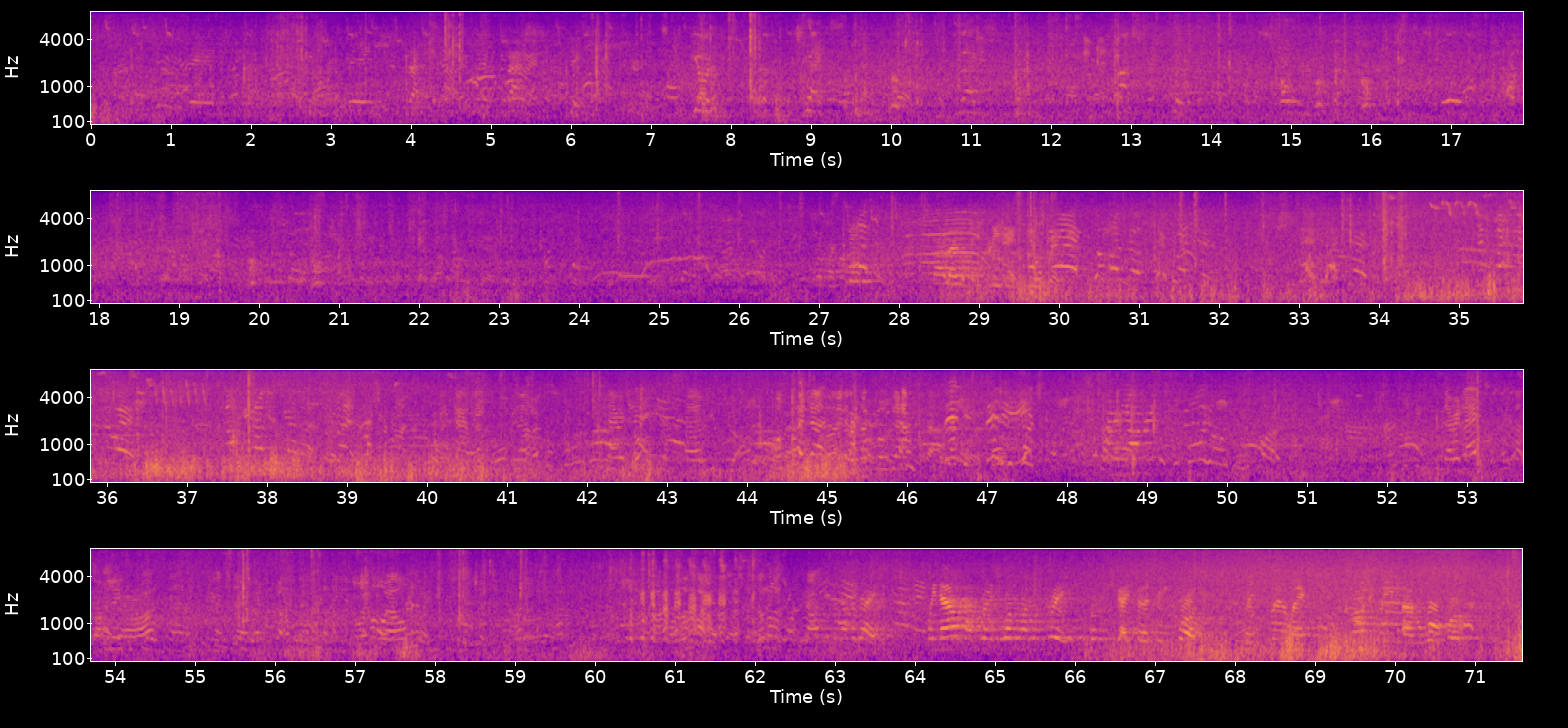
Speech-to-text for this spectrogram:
We race 113, Women's Gate 13 quad, with Spurway commanding over Walbrook.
